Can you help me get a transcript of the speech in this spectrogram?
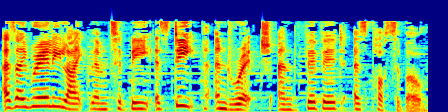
as I really like them to be as deep and rich and vivid as possible.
